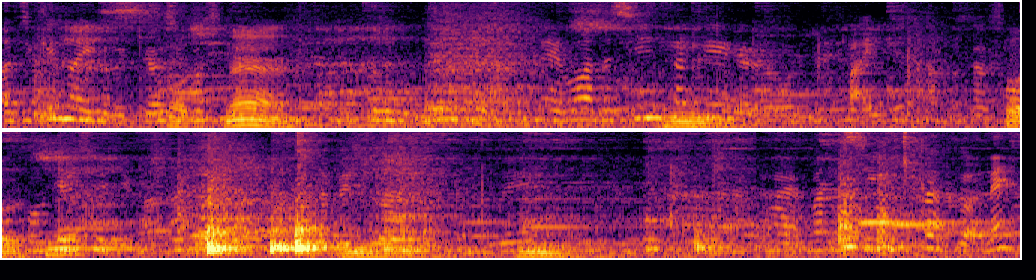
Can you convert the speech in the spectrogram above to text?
味気ないような気がしまですすねね、まだ新作映画がいっぱい出たとか、そうですねこう保険収入が上がったのはまた別なんですけどね。はい、また新企画をね、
